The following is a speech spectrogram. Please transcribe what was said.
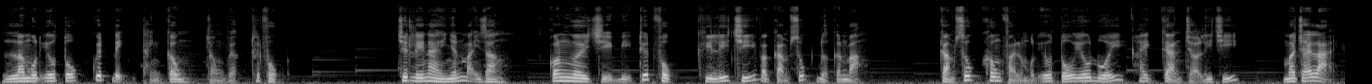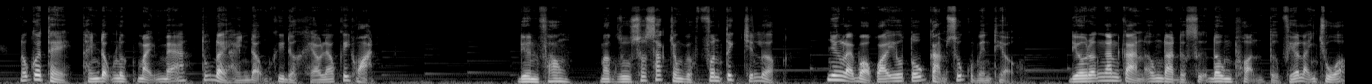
là một yếu tố quyết định thành công trong việc thuyết phục. Triết lý này nhấn mạnh rằng con người chỉ bị thuyết phục khi lý trí và cảm xúc được cân bằng. Cảm xúc không phải là một yếu tố yếu đuối hay cản trở lý trí, mà trái lại, nó có thể thành động lực mạnh mẽ thúc đẩy hành động khi được khéo léo kích hoạt. Điền Phong, mặc dù xuất sắc trong việc phân tích chiến lược, nhưng lại bỏ qua yếu tố cảm xúc của Viên Thiệu. Điều đã ngăn cản ông đạt được sự đồng thuận từ phía lãnh chúa.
